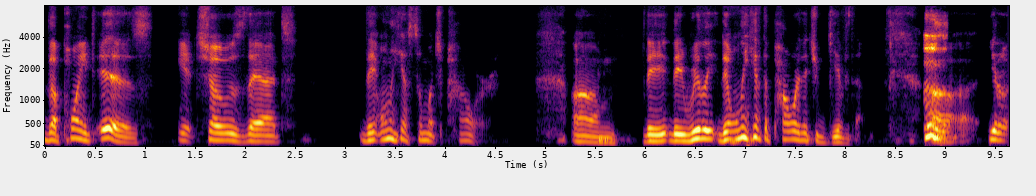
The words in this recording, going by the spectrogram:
the point is it shows that they only have so much power. Um, they they really they only have the power that you give them. Mm. Uh, you know,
